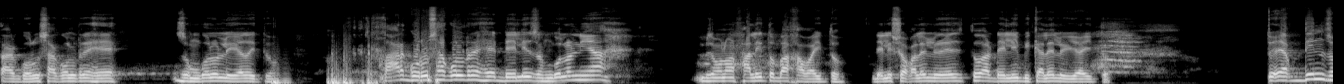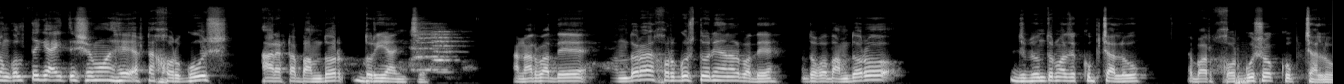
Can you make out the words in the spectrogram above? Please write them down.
তার গরু ছাগল রে হে জঙ্গল লিয়া যাইতো। তার গরু ছাগল রে, হে ডেইলি জঙ্গল নিয়া। যেমন ফালিতো বা খাওয়াইতো। ডেইলি সকালে লইয়া যেত আর ডেইলি বিকালে লইয়া আইতো। তো একদিন জঙ্গল থেকে আইতে সময় হে একটা খরগোশ আর একটা বান্দর ধরিয়া আনছে। আনার বাদে, বান্দর আর খরগোশ ধরিয়া আনার বাদে বান্দরও জীবজন্তুর মাঝে খুব চালু, এবার খরগোশও খুব চালু।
